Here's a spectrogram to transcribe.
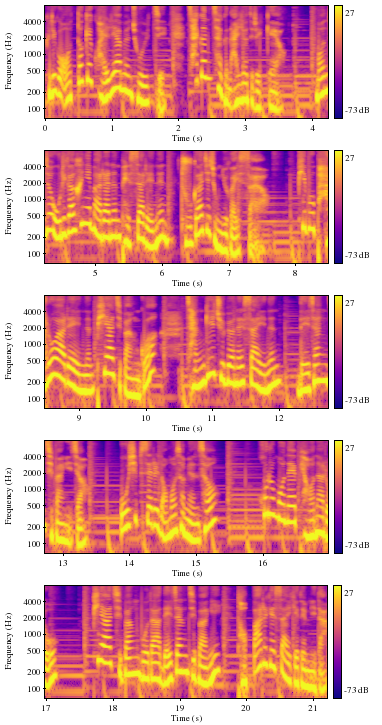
그리고 어떻게 관리하면 좋을지 차근차근 알려드릴게요. 먼저 우리가 흔히 말하는 뱃살에는 두 가지 종류가 있어요. 피부 바로 아래에 있는 피하 지방과 장기 주변에 쌓이는 내장 지방이죠. 50세를 넘어서면서 호르몬의 변화로 피하 지방보다 내장 지방이 더 빠르게 쌓이게 됩니다.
